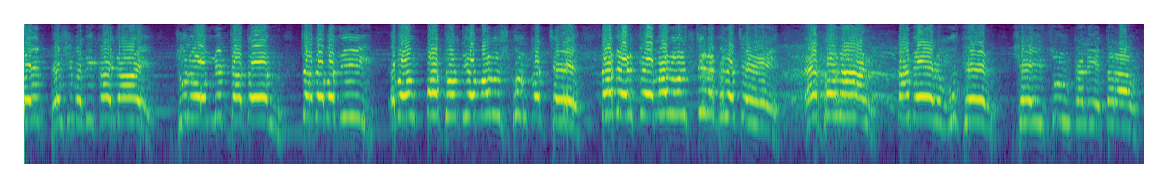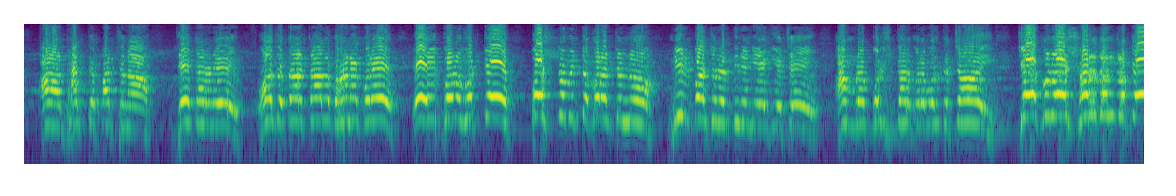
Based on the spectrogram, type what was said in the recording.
ওই ফেসিবাদী কায়দায় জুলুম, নির্যাতন, চাঁদাবাজি এবং পাথর দিয়ে মানুষ খুন করছে, তাদেরকে মানুষ চিনে ফেলেছে। এখন আর তাদের মুখের সেই চুনকালি তারা আর ঢাকতে পারছে না। যে কারণে অযথা টাল বাহানা করে এই গণভোটকে প্রশ্নবিদ্ধ করার জন্য নির্বাচনের দিনে নিয়ে গিয়েছে, আমরা পরিষ্কার করে বলতে চাই যে কোনো ষড়যন্ত্রকে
